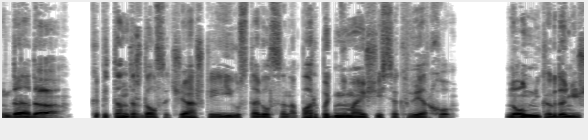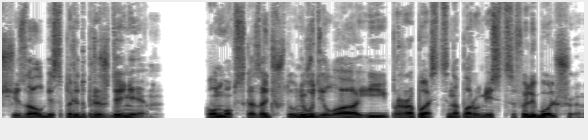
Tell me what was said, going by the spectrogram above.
«Да-да», — капитан дождался чашки и уставился на пар, поднимающийся кверху. «Но он никогда не исчезал без предупреждения. Он мог сказать, что у него дела, и пропасть на пару месяцев или больше,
